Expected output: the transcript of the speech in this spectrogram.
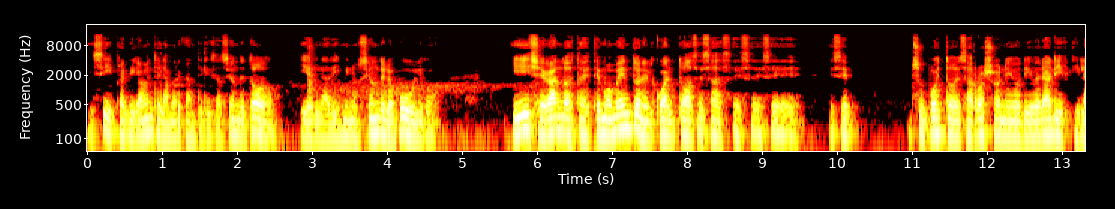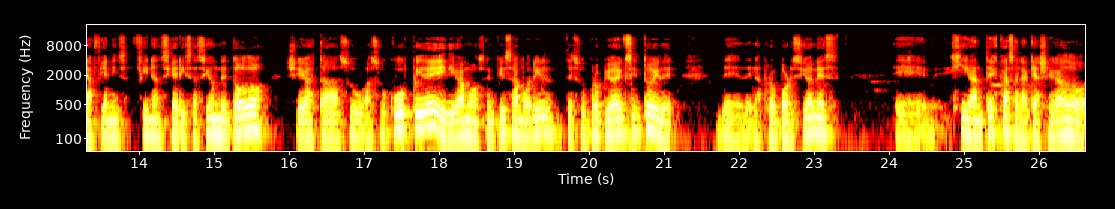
y sí, prácticamente la mercantilización de todo y la disminución de lo público. Y llegando hasta este momento en el cual todas esas, ese, ese, supuesto desarrollo neoliberal y, la financiarización de todo llega hasta su, a su cúspide y digamos empieza a morir de su propio éxito y de, las proporciones eh, gigantescas a la que ha llegado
